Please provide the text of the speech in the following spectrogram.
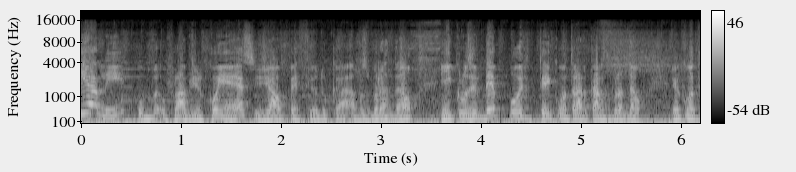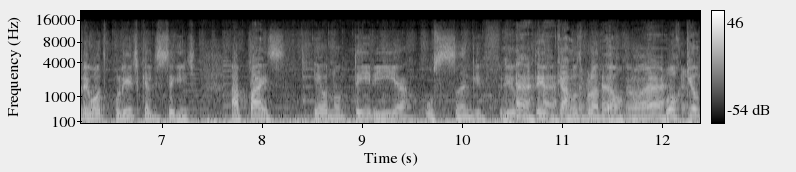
E ali, o, o Flavinho conhece já o perfil do Carlos Brandão. Inclusive, depois de ter encontrado o Carlos Brandão, eu encontrei outro político. Ele disse o seguinte: rapaz. Eu não teria o sangue frio que teve Carlos Brandão. É? Porque o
